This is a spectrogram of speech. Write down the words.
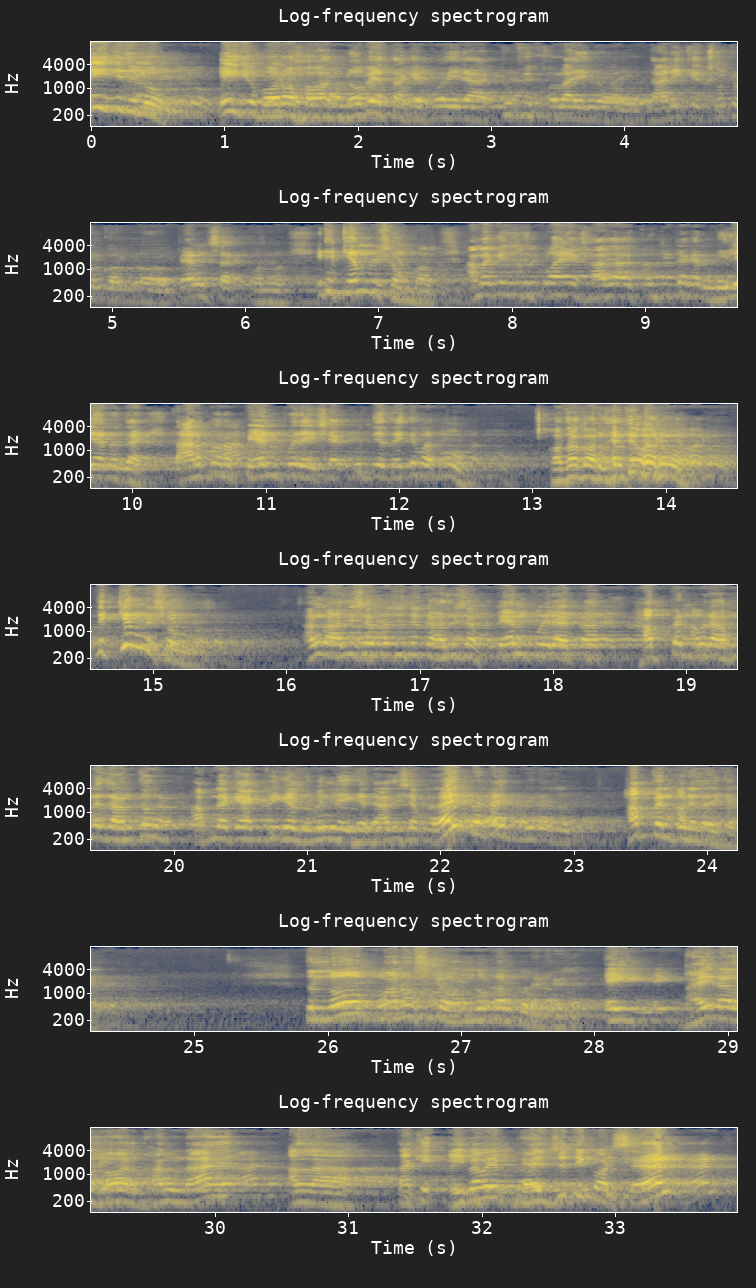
এই যে লোক এই যে বড় হওয়ার লোভে তাকে পইরা টুপি খোলাইলো, দাড়িকে ছোট করল, প্যান্ট শার্ট করল, এটা কেমনি সম্ভব? আমাকে যদি কয়েক হাজার কোটি টাকার মিলিয়ানো দেয় তারপর প্যান্ট পরে শেখ দিয়ে যাইতে পারব? কতক্ষণ যাইতে পারব? এটা কেমনি সম্ভব? আঙ্গ আজি সাহেব যদি আজি সাহেব, প্যান্ট পরে একটা হাফ প্যান্ট পরে আপনি জানতো, আপনাকে এক বিঘা জমি লিখে দেয় আজি সাহেব এক বিঘা জমি, হাফ প্যান্ট পরে যাই কেন? তো লোভ মানুষকে অন্ধকার করে ফেলে। এই ভাইরাল হওয়ার ধান্দায় আল্লাহ তাকে এইভাবে বেজ্জতি করছেন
